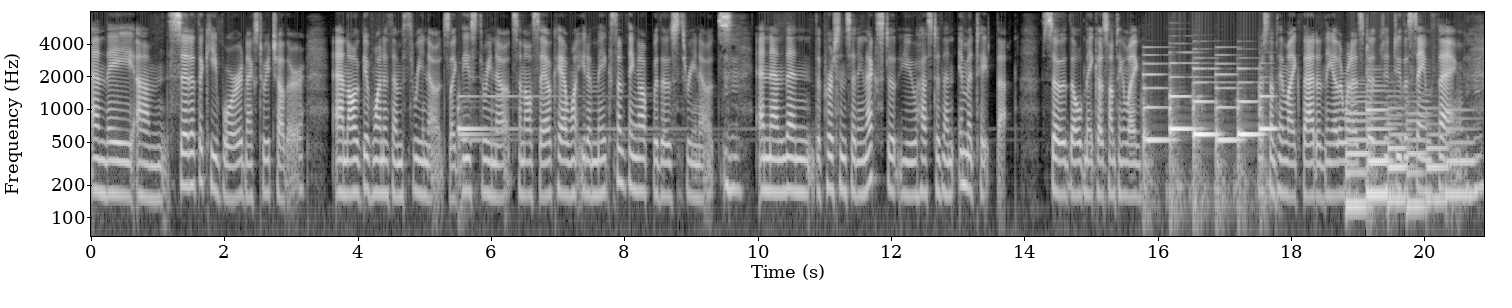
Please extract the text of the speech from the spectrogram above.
and they um, sit at the keyboard next to each other. And I'll give one of them three notes, like these three notes, and I'll say, "Okay, I want you to make something up with those three notes." And then, then the person sitting next to you has to then imitate that. So they'll make us something like or something like that, and the other one has to, to do the same thing.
